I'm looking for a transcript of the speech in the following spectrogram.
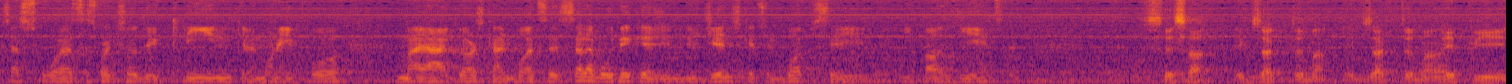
que ça soit, ça soit quelque chose de clean, que le monde n'ait pas mal à la gorge quand le boit. C'est ça la beauté que j'ai vu du gin, c'est que tu le bois puis c'est, il passe bien. C'est ça, exactement, exactement. Et puis,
